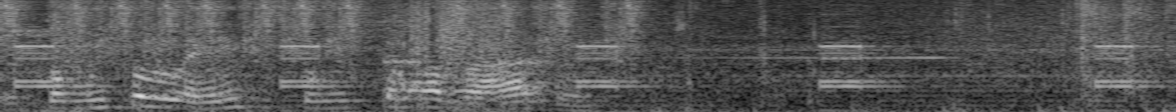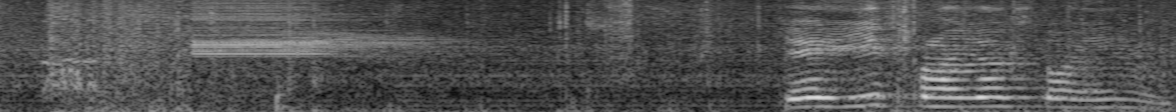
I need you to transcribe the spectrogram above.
Eu tô muito lento, tô muito travado. Que isso, pra onde eu estou indo?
